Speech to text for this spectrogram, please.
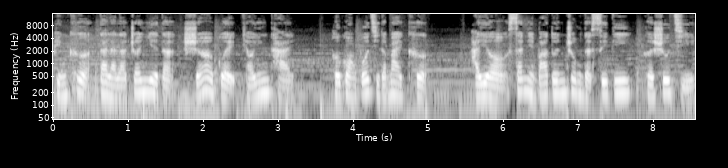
平克带来了专业的十二轨调音台和广播级的麦克，还有三点八吨重的 CD 和书籍。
